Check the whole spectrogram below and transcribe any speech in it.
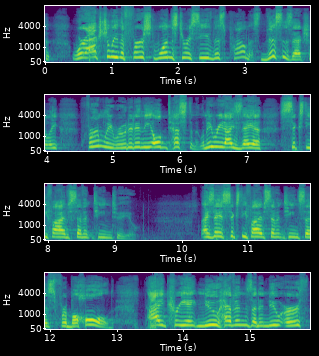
were actually the first ones to receive this promise. This is actually firmly rooted in the Old Testament. Let me read Isaiah 65 17 to you. Isaiah 65 17 says, For behold, I create new heavens and a new earth,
